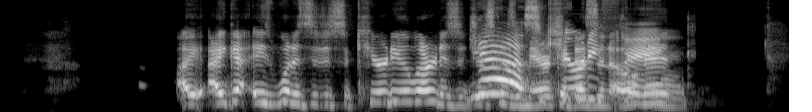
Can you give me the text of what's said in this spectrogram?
I I get. Is what is it? A security alert? Is it just because America doesn't own it?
